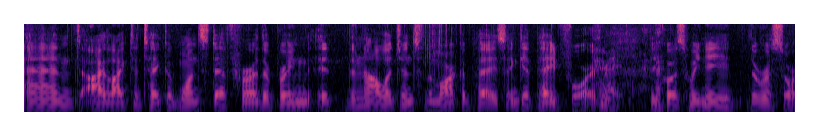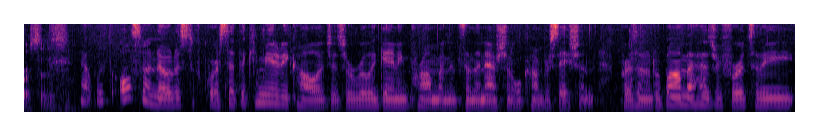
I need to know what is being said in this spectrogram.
And I like to take it one step further, bring it, the knowledge into the marketplace and get paid for it. Right. because we need the resources. Now, we've also noticed, of course, that the community colleges are really gaining prominence in the national conversation. President Obama has referred to the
